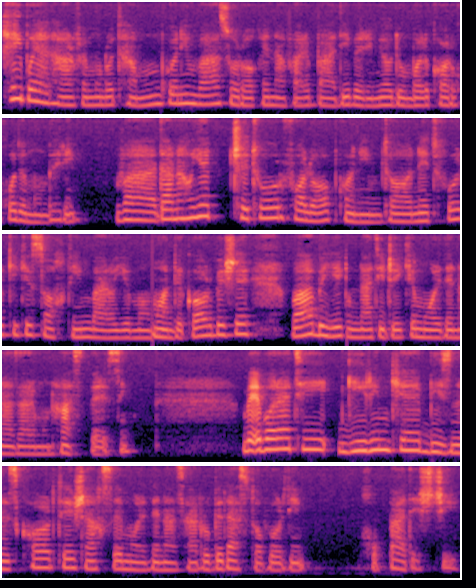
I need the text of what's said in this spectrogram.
کی باید حرفمون رو تموم کنیم و سراغ نفر بعدی بریم یا دنبال کار خودمون بریم؟ و در نهایت چطور follow up کنیم تا network ی که ساختیم برای ما ماندگار بشه و به یک نتیجه که مورد نظرمون هست برسیم به عبارتی گیریم که business card شخص مورد نظر رو به دست آوردیم خب بعدش چی؟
